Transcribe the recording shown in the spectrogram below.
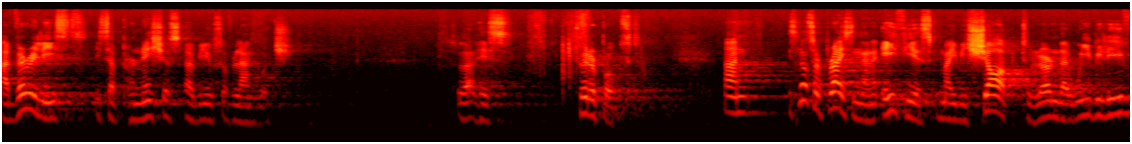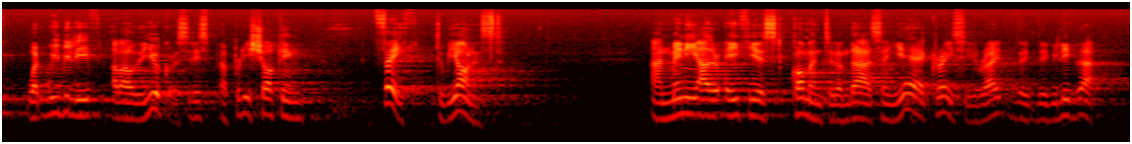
At very least, it's a pernicious abuse of language. So that his Twitter post. And it's not surprising that an atheist might be shocked to learn that we believe what we believe about the Eucharist. It is a pretty shocking faith, to be honest. And many other atheists commented on that, saying, Yeah, crazy, right? They, they believe that.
